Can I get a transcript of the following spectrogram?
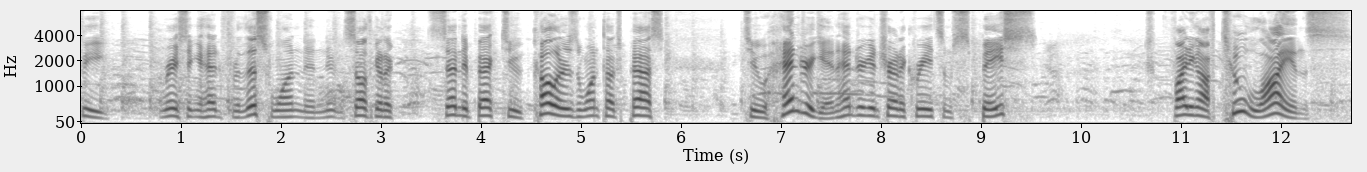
Murphy racing ahead for this one, and Newton South going to send it back to Colors. One touch pass to Hendrigan. Hendrigan trying to create some space, fighting off two Lions.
